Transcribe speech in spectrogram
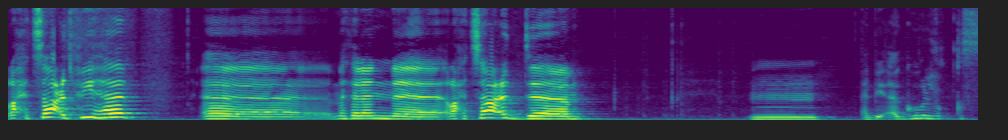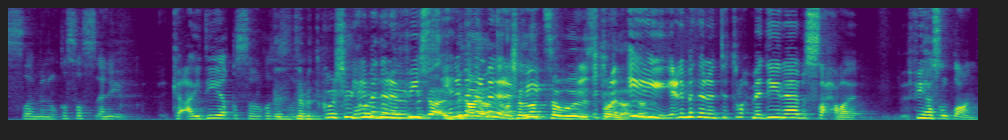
راح تساعد فيها آه مثلا آه راح تساعد آه أبي أقول قصة من القصص يعني كأيديا قصة من القصص إذا تبي تقول شيء يعني مثلا في يعني مثلا مثلا عشان لا تسوي سبويلر اي يعني. يعني. يعني مثلا أنت تروح مدينة بالصحراء فيها سلطان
